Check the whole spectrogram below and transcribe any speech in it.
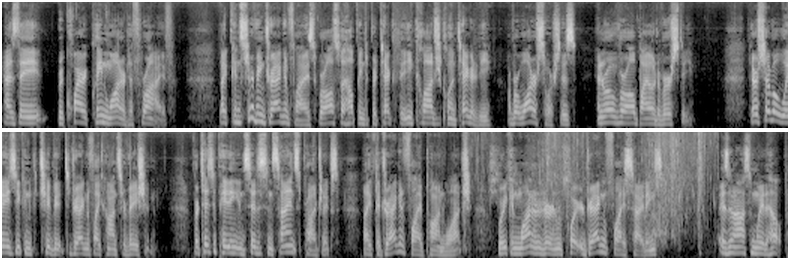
as they require clean water to thrive. By conserving dragonflies, we're also helping to protect the ecological integrity of our water sources and our overall biodiversity. There are several ways you can contribute to dragonfly conservation. Participating in citizen science projects like the Dragonfly Pond Watch, where you can monitor and report your dragonfly sightings, is an awesome way to help.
